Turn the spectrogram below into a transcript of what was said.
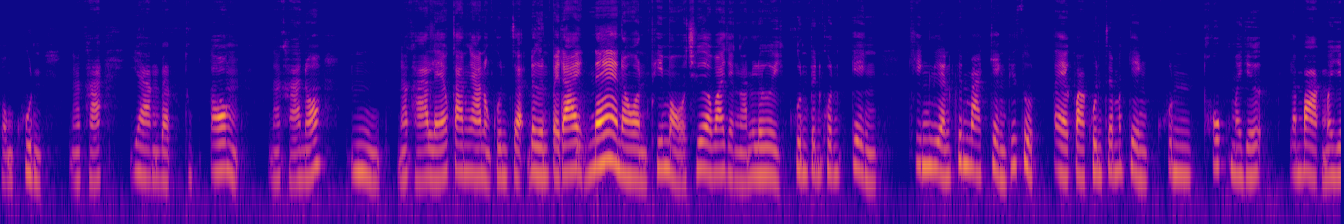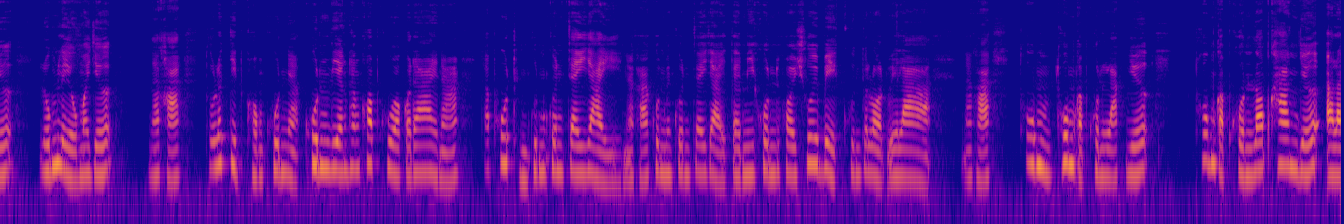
ของคุณนะคะ อย่างแบบถูกต้อง นะคะเนาะอืมนะคะ แล้วการงานของคุณจะเดินไปได้แน่นอนพี่หมอเชื่อว่าอย่างนั้นเลย คุณเป็นคนเก่งคิงเรียนขึ้นมาเก่งที่สุด แต่กว่าคุณจะมาเก่งคุณทุกมาเยอะลำบากมาเยอะ ล้มเหลวมาเยอะนะคะ ธุรกิจของคุณเนี่ยคุณเลี้ยงทั้งครอบครัวก็ได้นะ ถ้าพูดถึงคุณคนใจใหญ่นะคะ คุณเป็นคนใจใหญ่ แต่มีคนคอยช่วยเบรกคุณตลอดเวลานะคะ ทุ่มทุ่มกับคนรักเยอะทุ่มกับคนรอบข้างเยอะอะไร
